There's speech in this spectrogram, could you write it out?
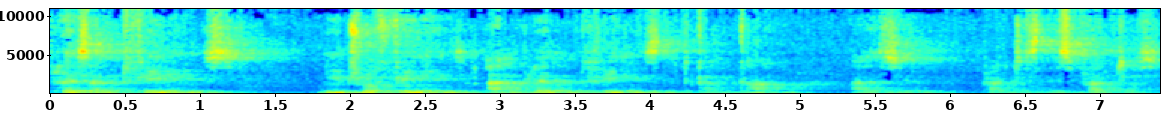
pleasant feelings neutral feelings, unpleasant feelings that can come as you practice this practice.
